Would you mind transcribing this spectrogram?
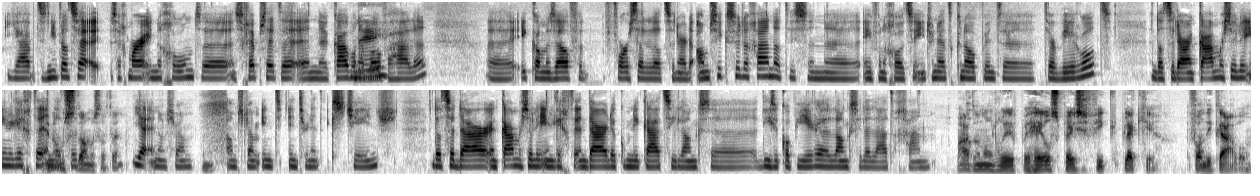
Ja, het is niet dat ze zeg maar in de grond een schep zetten en kabel nee. naar boven halen. Uh, ik kan mezelf voorstellen dat ze naar de AMSIC zullen gaan. Dat is een, uh, een van de grootste internetknooppunten ter wereld. En dat ze daar een kamer zullen inrichten. In en Amsterdam dat is dat, hè? Ja, in Amsterdam. Amsterdam Internet Exchange. Dat ze daar een kamer zullen inrichten en daar de communicatie langs, uh, die ze kopiëren langs zullen laten gaan. Maar dan nog weer op een heel specifiek plekje van die kabel. Ik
